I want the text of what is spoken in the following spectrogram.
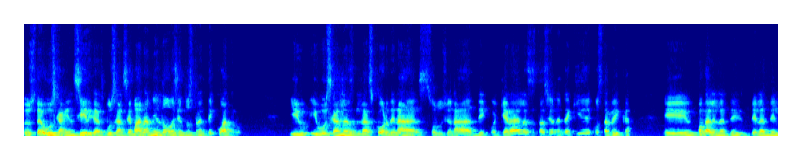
Entonces ustedes buscan en Sirgas, buscan semana 1934 y, y buscan las, las, coordenadas solucionadas de cualquiera de las estaciones de aquí de Costa Rica, eh, póngale las de las del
